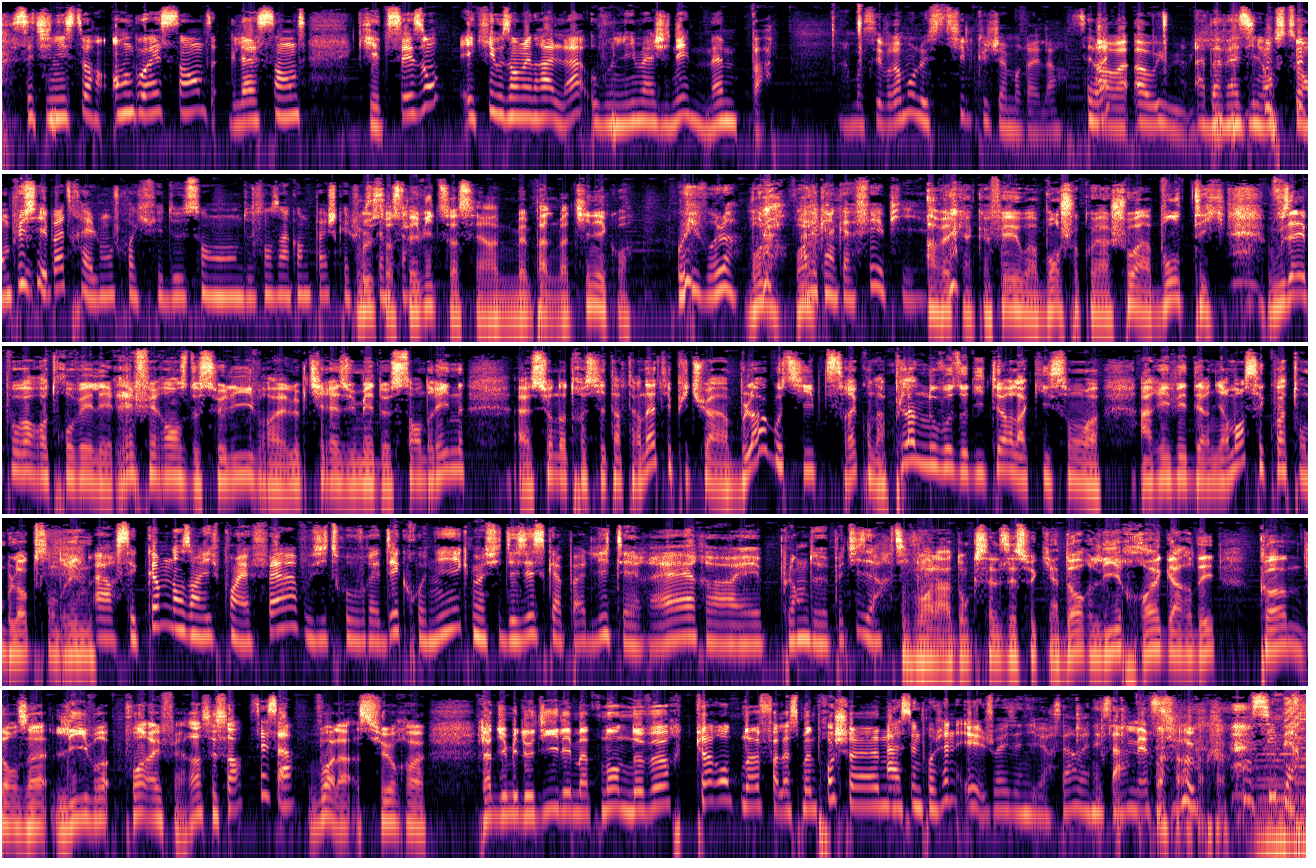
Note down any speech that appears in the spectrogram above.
C'est une histoire angoissante, glaçante, qui est de saison et qui vous emmènera là où vous ne l'imaginez même pas. Ah, moi, c'est vraiment le style que j'aimerais là. C'est vrai ah, ouais, ah oui, oui, oui. Ah bah vas-y, lance-toi. En plus, il est pas très long, je crois qu'il fait 200, 250 pages, quelque Oui, chose ça comme se ça. fait vite, ça, c'est un- même pas de matinée, quoi. Oui, voilà. Voilà, voilà. Avec un café et puis... Avec un café ou un bon chocolat chaud, un bon thé. Vous allez pouvoir retrouver les références de ce livre, le petit résumé de Sandrine, euh, sur notre site internet. Et puis tu as un blog aussi. C'est vrai qu'on a plein de nouveaux auditeurs là qui sont euh, arrivés dernièrement. C'est quoi ton blog, Sandrine? Alors c'est comme dans un livre.fr, vous y trouverez des chroniques, mais aussi des escapades littéraires euh, et plein de petits articles. Voilà, donc celles et ceux qui adorent lire, regarder comme dans un livre.fr, hein, c'est ça? C'est ça. Voilà, sur euh, Radio Mélodie, il est maintenant 9h49. À la semaine prochaine. À la semaine prochaine et joyeux anniversaire Vanessa. Merci beaucoup.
